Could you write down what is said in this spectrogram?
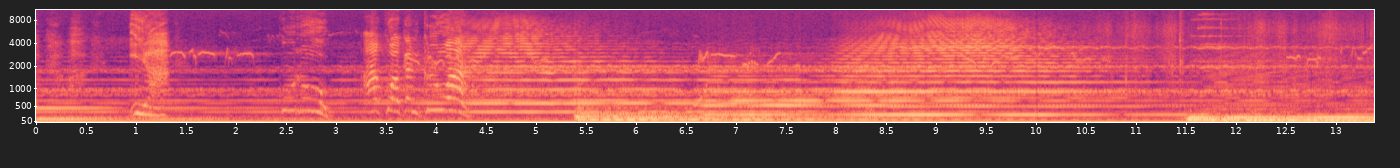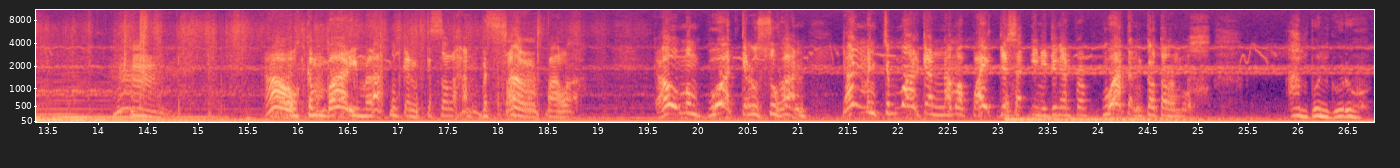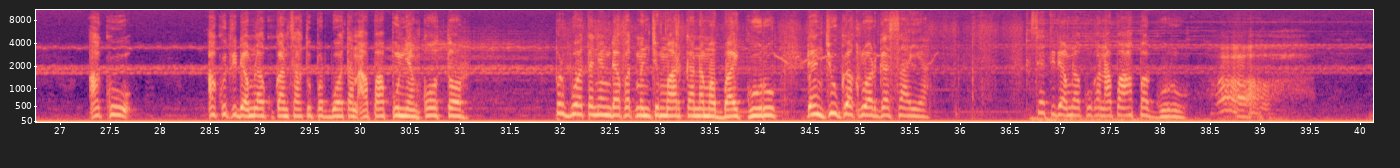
Iya. Guru, aku akan keluar. Kau kembali melakukan kesalahan besar, Pala. Kau membuat kerusuhan dan mencemarkan nama baik desa ini dengan perbuatan kotormu. Ampun, Guru. Aku aku tidak melakukan satu perbuatan apa pun yang kotor. Perbuatan yang dapat mencemarkan nama baik guru dan juga keluarga saya. Saya tidak melakukan apa-apa, Guru. Ah,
